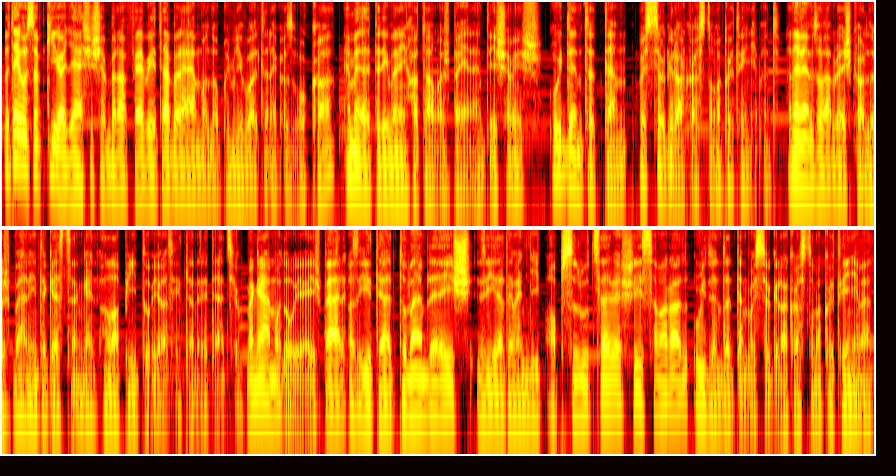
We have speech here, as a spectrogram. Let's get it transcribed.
A leghosszabb kiadás, és ebben a felvételben elmondom, hogy mi volt ennek az oka. Emellett pedig van egy hatalmas bejelentésem is. Úgy döntöttem, hogy szögre akasztom a kötényemet. A nevem továbbra is Kardos Bálint, a Gesztengegy alapítója, az ételmeditációk megálmodója, és bár az étel továbbra is az életem egyik abszolút szerves része marad, úgy döntöttem, hogy szögre akasztom a kötényemet.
